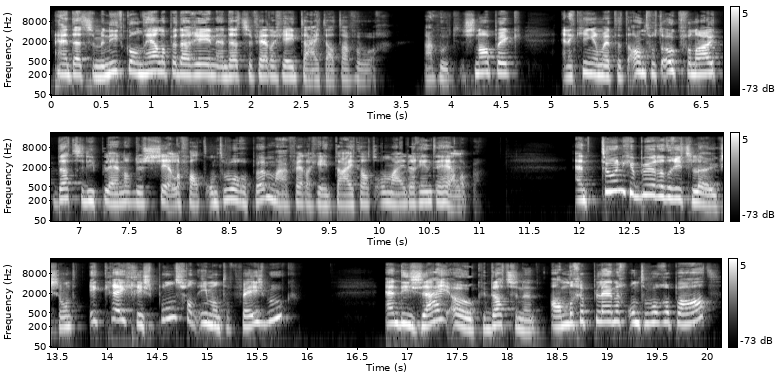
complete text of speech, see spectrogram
En dat ze me niet kon helpen daarin. En dat ze verder geen tijd had daarvoor. Nou goed, snap ik. En ik ging er met het antwoord ook vanuit dat ze die planner dus zelf had ontworpen. Maar verder geen tijd had om mij daarin te helpen. En toen gebeurde er iets leuks. Want ik kreeg respons van iemand op Facebook. En die zei ook dat ze een andere planner ontworpen had.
